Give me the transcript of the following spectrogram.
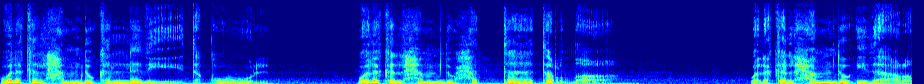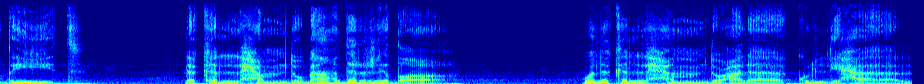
ولك الحمد كالذي تقول. ولك الحمد حتى ترضى. ولك الحمد إذا رضيت. لك الحمد بعد الرضا. ولك الحمد على كل حال.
